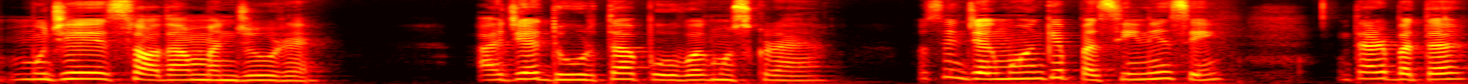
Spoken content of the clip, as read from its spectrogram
मुझे सौदा मंजूर है। अजय धूर्तापूर्वक मुस्कुराया। उसने जगमोहन के पसीने से तरबतर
